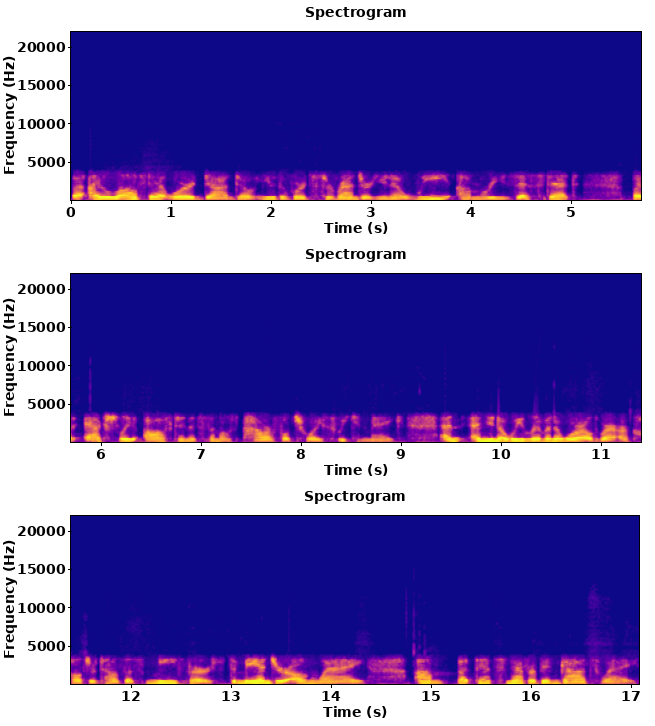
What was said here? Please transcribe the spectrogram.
but I love that word, Don, don't you? The word surrender. You know, we um, resist it, but actually, often it's the most powerful choice we can make. And and you know, we live in a world where our culture tells us, "Me first, demand your own way," um, but that's never been God's way.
